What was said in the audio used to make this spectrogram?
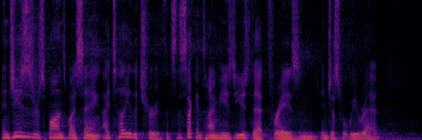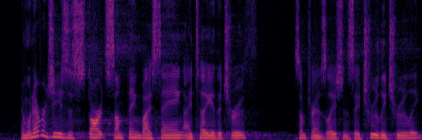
And Jesus responds by saying, I tell you the truth. It's the second time he's used that phrase in, in just what we read. And whenever Jesus starts something by saying, I tell you the truth, some translations say, truly, truly.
